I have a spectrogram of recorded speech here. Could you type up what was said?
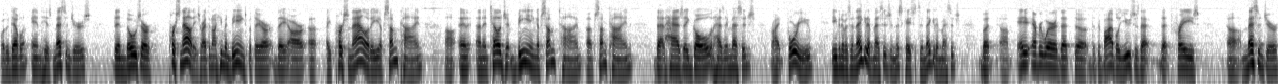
or the devil and his messengers, then those are personalities, right? They're not human beings, but they are, they are uh, a personality of some kind, uh, an, an intelligent being of some time, of some kind that has a goal and has a message, right, for you. Even if it's a negative message, in this case it's a negative message, but um, everywhere that the, that the Bible uses that, that phrase uh, messenger,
